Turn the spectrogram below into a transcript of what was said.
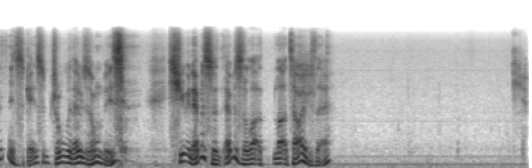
this is getting some trouble with those zombies. Shooting ever so ever so lot of, lot of times there. Yeah.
